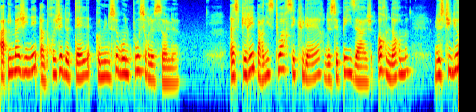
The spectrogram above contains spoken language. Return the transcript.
a imaginé un projet d'hôtel comme une seconde peau sur le sol. Inspiré par l'histoire séculaire de ce paysage hors norme, le studio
